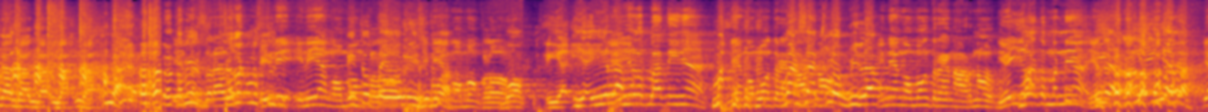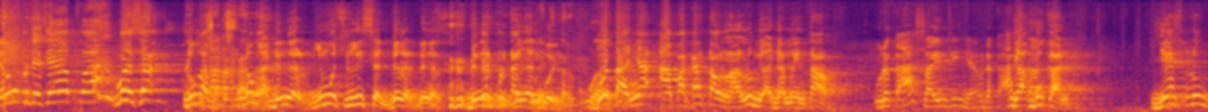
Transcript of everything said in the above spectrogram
enggak, enggak, enggak, enggak, enggak, enggak. Nah, tapi sekarang lu ini ini yang ngomong Itu teori Ini yang ngomong Klopp. Mok, iya, iya, iya Ya lah. iyalah pelatihnya. ini yang ngomong Trent Masa Arnold. Klopp bilang- Ini yang ngomong Trent Arnold. Ya iyalah temennya. Ya Iya, lu. iya, iyalah. Ya lu mau percaya siapa? Masa lu nggak lu nggak denger? You must listen, denger, denger, dengar pertanyaan gue. Gue tanya, apakah tahun lalu nggak ada mental? Udah keasa intinya, udah keasa. Enggak, bukan. Yes, lu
